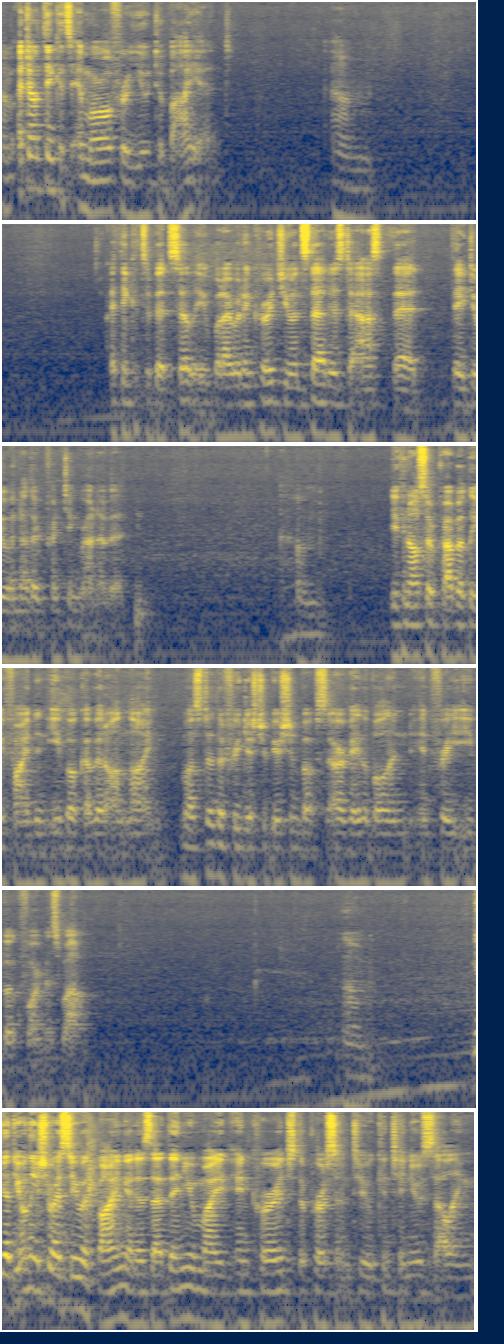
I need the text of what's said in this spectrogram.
Um, I don't think it's immoral for you to buy it. Um, I think it's a bit silly. What I would encourage you instead is to ask that they do another printing run of it. Um, you can also probably find an ebook of it online. Most of the free distribution books are available in, in free ebook form as well. Yeah, the only issue I see with buying it is that then you might encourage the person to continue selling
